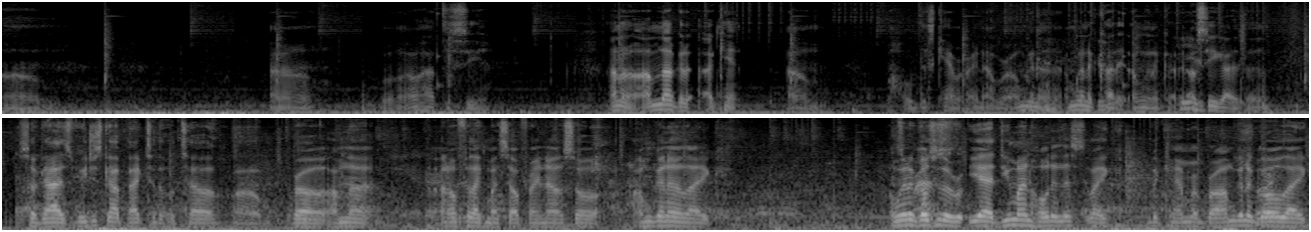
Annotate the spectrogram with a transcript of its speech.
Um, I don't know. Well, I'll have to see. I don't know. I'm not gonna. I can't. Um, hold this camera right now, bro. I'm gonna. I'm gonna okay. cut it. I'm gonna cut it. Yeah. I'll see you guys then. So guys, we just got back to the hotel. Um, bro, I'm not. I don't feel like myself right now, so I'm gonna like. I'm gonna some go to the. Yeah. Do you mind holding this like the camera, bro? I'm gonna go like.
